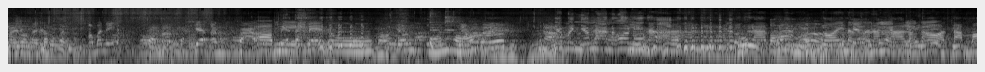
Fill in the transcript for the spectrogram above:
ไงว่าไงครับเอามานี่แกะอันฝาก็มีเมนูหอนหอมยังเป็นยังงานอ่อนจีนนะคะลาบก้อยเนื้อนะคะ แล้วก็ตำมะ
